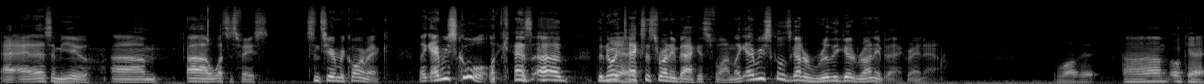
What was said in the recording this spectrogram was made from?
at, at SMU. Um, uh, what's his face? Sincere McCormick. Like every school like has uh, the North Yeah. Texas running back is fun. Like every school's got a really good running back right now. Love it. Um, okay.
